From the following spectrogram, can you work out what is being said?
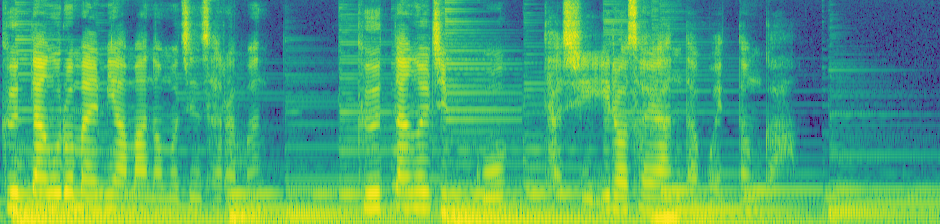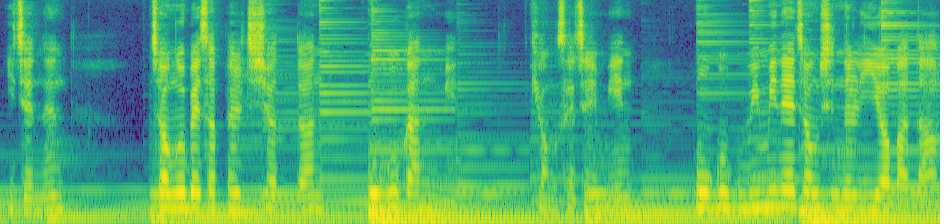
그 땅으로 말미암아 넘어진 사람은 그 땅을 짚고 다시 일어서야 한다고 했던가. 이제는 정읍에서 펼치셨던 보국안민, 경세재민, 보국 위민의 정신을 이어받아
